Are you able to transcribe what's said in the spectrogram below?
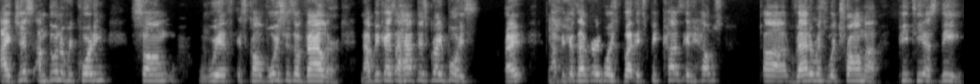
I just I'm doing a recording song with it's called Voices of Valor. Not because I have this great voice, right? Not because I have great voice, but it's because it helps uh, veterans with trauma, PTSD,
